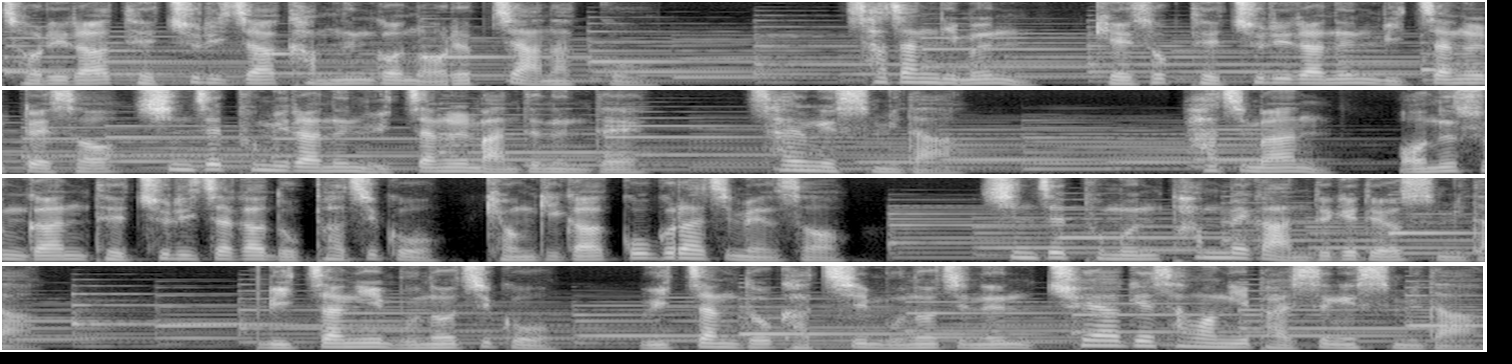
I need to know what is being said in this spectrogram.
저리라 대출이자 갚는 건 어렵지 않았고 사장님은 계속 대출이라는 밑장을 빼서 신제품이라는 윗장을 만드는데 사용했습니다. 하지만 어느 순간 대출이자가 높아지고 경기가 꼬그라지면서 신제품은 판매가 안 되게 되었습니다. 밑장이 무너지고 윗장도 같이 무너지는 최악의 상황이 발생했습니다.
